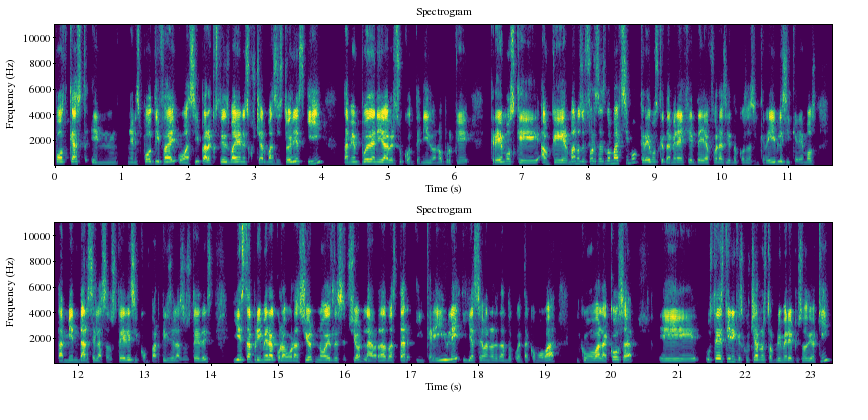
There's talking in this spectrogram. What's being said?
podcast en, en Spotify o así para que ustedes vayan a escuchar más historias y también puedan ir a ver su contenido, ¿no? Porque creemos que, aunque Hermanos de Fuerza es lo máximo, creemos que también hay gente allá afuera haciendo cosas increíbles y queremos también dárselas a ustedes y compartírselas a ustedes. Y esta primera colaboración no es la excepción, la verdad va a estar increíble y ya se van a ir dando cuenta cómo va y cómo va la cosa. Eh, ustedes tienen que escuchar nuestro primer episodio aquí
